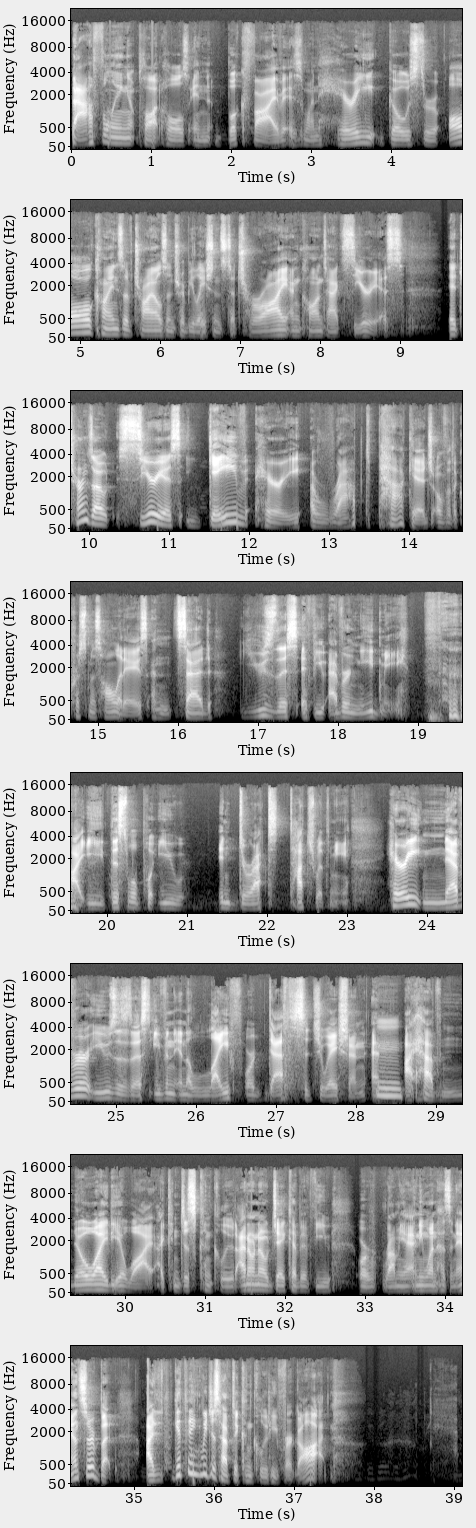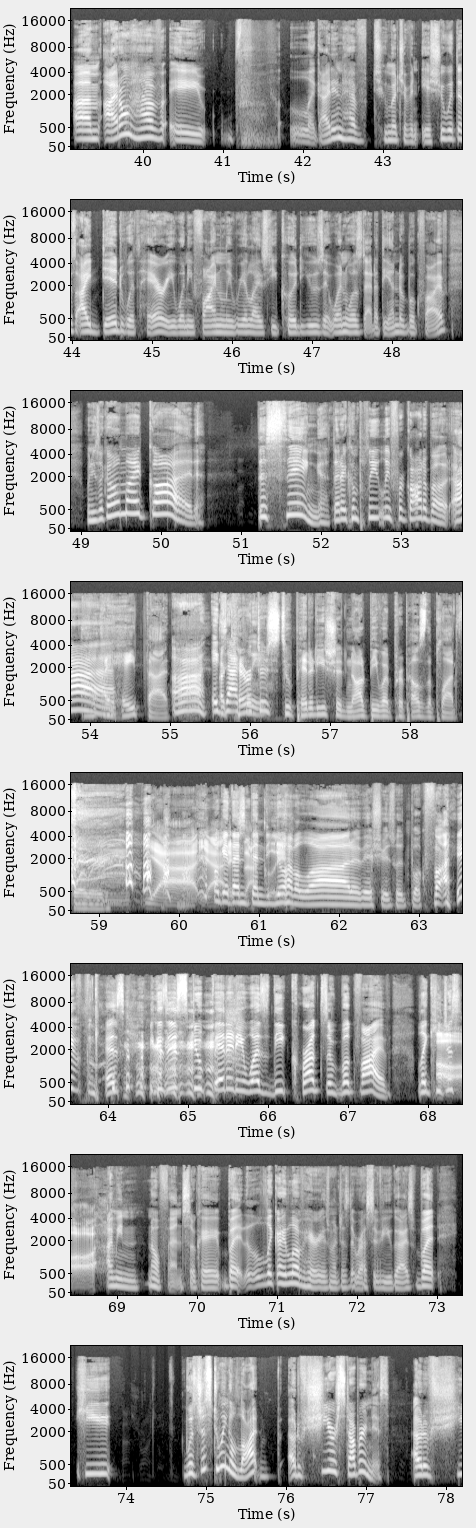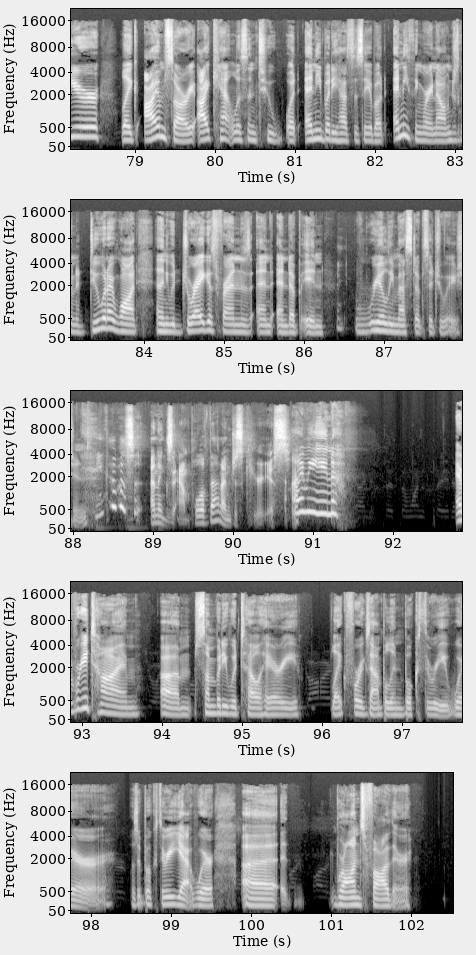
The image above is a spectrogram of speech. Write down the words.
baffling plot holes in book five is when Harry goes through all kinds of trials and tribulations to try and contact Sirius. It turns out Sirius gave Harry a wrapped package over the Christmas holidays and said, Use this if you ever need me, i.e., this will put you in direct touch with me. Harry never uses this even in a life or death situation, and Mm. I have no idea why. I can just conclude. I don't know, Jacob, if you or Ramya, anyone has an answer, but I think we just have to conclude he forgot. Um, I don't have a like I didn't have too much of an issue with this. I did with Harry when he finally realized he could use it. When was that? At the end of book 5 when he's like, "Oh my god. This thing that I completely forgot about." Ah. I hate that. ah, exactly. A character's stupidity should not be what propels the plot forward. yeah, yeah. okay, then then you'll have a lot of issues with book 5 because because his stupidity was the crux of book 5. Like he just Aw. I mean, no offense, okay? But like I love Harry as much as the rest of you guys, but he was just doing a lot out of sheer stubbornness, out of sheer like I'm sorry, I can't listen to what anybody has to say about anything right now. I'm just going to do what I want and then he would drag his friends and end up in really messed up situations. Can you give us an example of that? I'm just curious. I mean, every time um, somebody would tell Harry, like for example in book three, where was it book three? Yeah, where uh, Ron's father,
